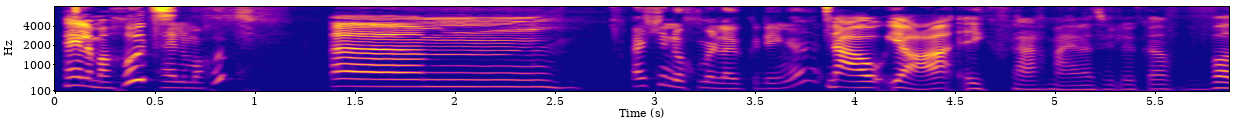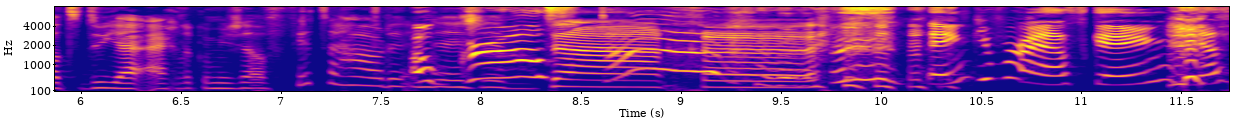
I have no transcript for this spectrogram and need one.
Helemaal goed. Helemaal goed. Ehm, Had je nog meer leuke dingen? nou ja, ik vraag mij natuurlijk af, wat doe jij eigenlijk om jezelf fit te houden in Oh, deze girls, dagen? Thank you for asking. Yes,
